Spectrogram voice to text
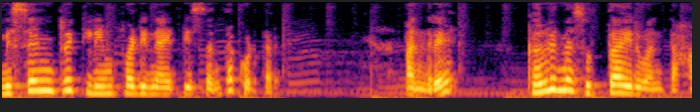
ಮಿಸೆಂಟ್ರಿಕ್ ಲಿಂಫಡಿನೈಟಿಸ್ ಅಂತ ಕೊಡ್ತಾರೆ. ಅಂದ್ರೆ ಕರುಳಿನ ಸುತ್ತ ಇರುವಂತಹ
